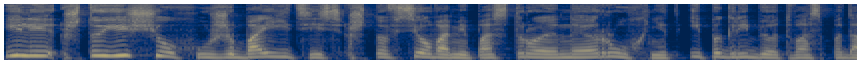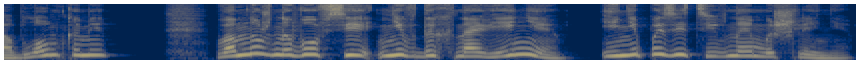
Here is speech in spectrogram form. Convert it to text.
или, что еще хуже, боитесь, что все вами построенное рухнет и погребет вас под обломками, вам нужно вовсе не вдохновение и не позитивное мышление.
